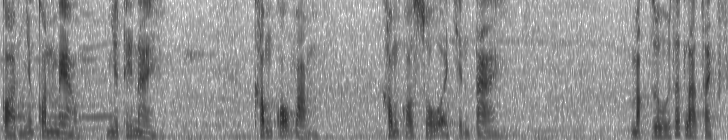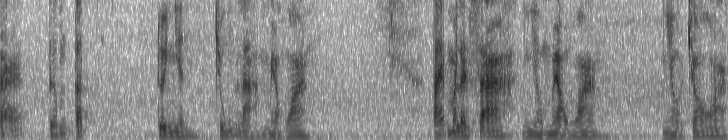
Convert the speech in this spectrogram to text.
Còn những con mèo như thế này không có vòng, không có số ở trên tay. Mặc dù rất là sạch sẽ, tươm tất, tuy nhiên chúng là mèo hoang. Tại Malaysia nhiều mèo hoang, nhiều chó hoang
